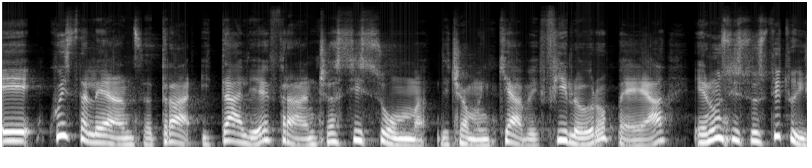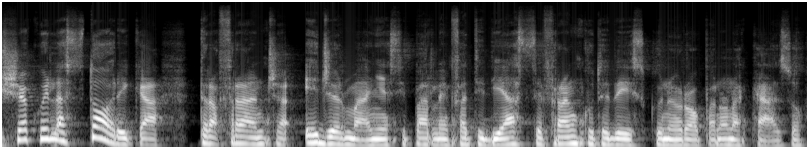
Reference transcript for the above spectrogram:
e questa alleanza tra Italia e Francia si somma, diciamo in chiave filo-europea e non si sostituisce a quella storica tra Francia e Germania, si parla infatti di asse franco-tedesco in Europa, non a caso,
